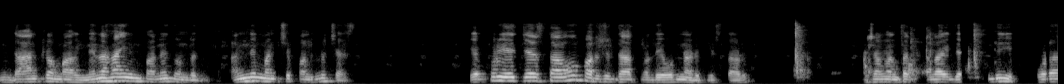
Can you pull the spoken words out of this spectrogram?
దాంట్లో మాకు మినహాయింపు అనేది ఉండదు. అన్ని మంచి పనులు చేస్తాం. ఎప్పుడు ఏది చేస్తామో పరిశుద్ధాత్మ దేవుడు నడిపిస్తాడు. విషమంతా అలాగే జరిగింది కూడా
